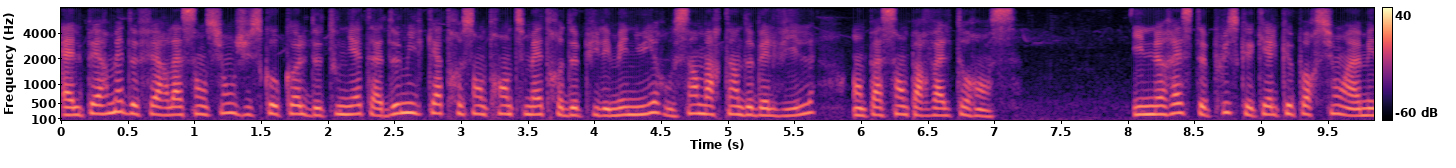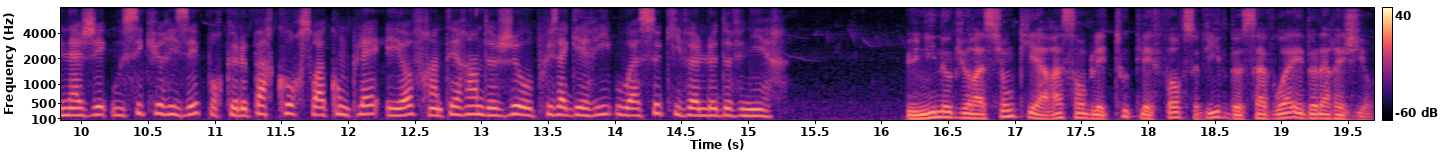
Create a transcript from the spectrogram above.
Elle permet de faire l'ascension jusqu'au col de Tougnette à 2430 mètres depuis les Ménuires ou Saint-Martin de Belleville, en passant par Val Thorens. Il ne reste plus que quelques portions à aménager ou sécuriser pour que le parcours soit complet et offre un terrain de jeu aux plus aguerris ou à ceux qui veulent le devenir. Une inauguration qui a rassemblé toutes les forces vives de Savoie et de la région.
